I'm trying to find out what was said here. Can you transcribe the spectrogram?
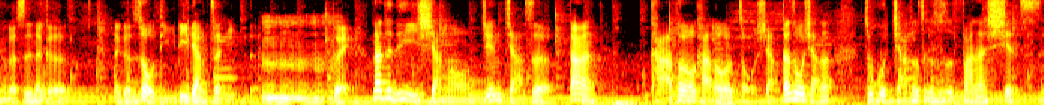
有个是那个那个肉体力量阵营的，嗯嗯嗯嗯，对，那这里想哦，今天假设，当然卡通有卡通的走向，但是我想说，如果假设这个是发生在现实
